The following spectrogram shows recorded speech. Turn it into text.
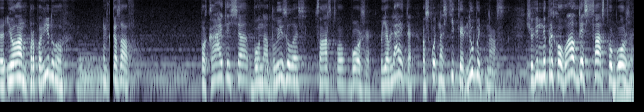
е, Іоанн проповідував, він казав: покайтеся, бо наблизилось Царство Боже. Уявляєте, Господь настільки любить нас, що Він не приховав десь Царство Боже,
